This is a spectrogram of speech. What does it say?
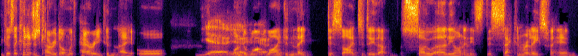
Because they could have just carried on with Peri, couldn't they? Or yeah, yeah, wonder why, yeah. why didn't they decide to do that so early on in his this second release for him?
